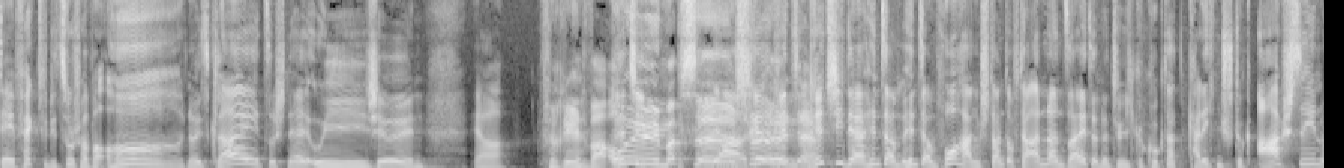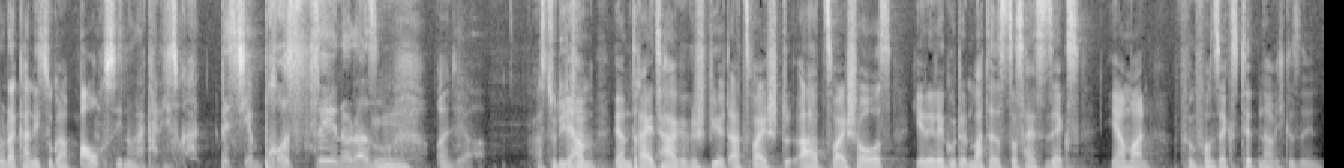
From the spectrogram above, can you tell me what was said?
Der Effekt für die Zuschauer war, oh, neues Kleid, so schnell, ui, schön. Ja, Für Real war, Richie- ui, Möpse, ja, schön. Ritchie, Ritchie, der hinterm, hinterm Vorhang stand, auf der anderen Seite natürlich geguckt hat, kann ich ein Stück Arsch sehen oder kann ich sogar Bauch sehen oder kann ich sogar bisschen Brust sehen oder so. Und ja. Hast du die Wir Tür- haben, wir haben drei Tage gespielt, A2, Stu- A2 Shows. Jeder, der gut in Mathe ist, das heißt sechs. Ja, Mann, fünf von sechs Titten habe ich gesehen.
